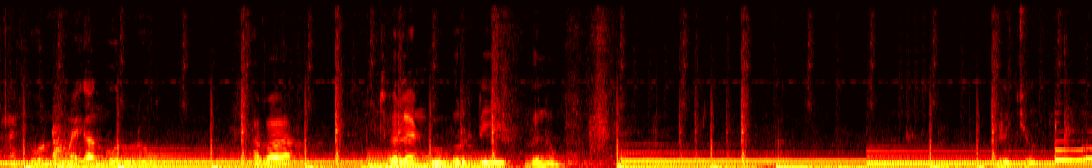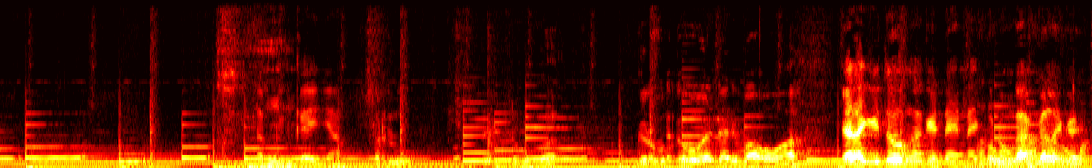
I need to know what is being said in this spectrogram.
Naik gunung, megang gunung. apa jualan bubur di gunung Lucu Tapi kayaknya perlu gerobak Gerobak gue dari bawah. ya lagi itu ngagendain naik gunung gagal ya guys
